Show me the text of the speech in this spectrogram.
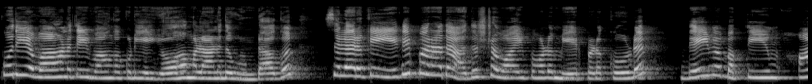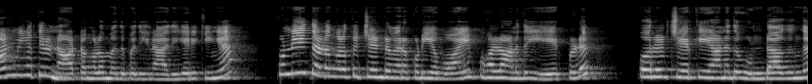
புதிய வாகனத்தை வாங்கக்கூடிய யோகங்களானது உண்டாகும். சிலருக்கு எதிர்பாராத அதிர்ஷ்ட வாய்ப்புகளும் ஏற்படக்கூடும். தெய்வ பக்தியும் ஆன்மீகத்தில் நாட்டங்களும் வந்து பார்த்தீங்கன்னா அதிகரிக்குங்க. புண்ணிய தலங்களுக்கு சென்று வரக்கூடிய வாய்ப்புகளானது ஏற்படும். பொருள் சேர்க்கையானது உண்டாகுங்க.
